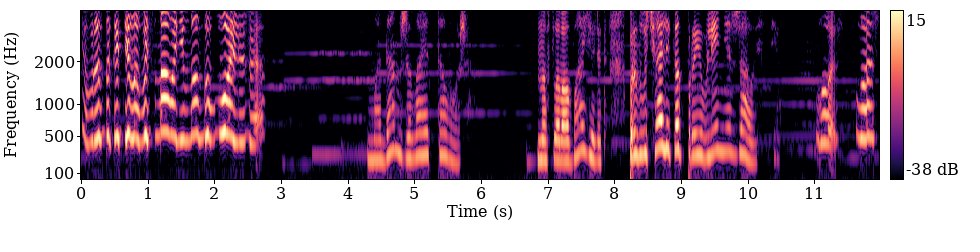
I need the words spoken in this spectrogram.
Я просто хотела быть с мамой немного больше. Мадам желает того же. Но слова Вайолет прозвучали как проявление жалости. Ложь, ложь,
